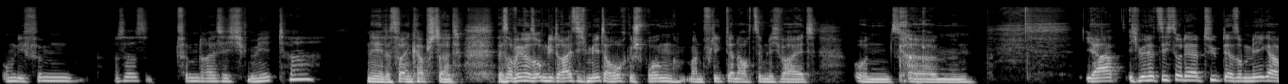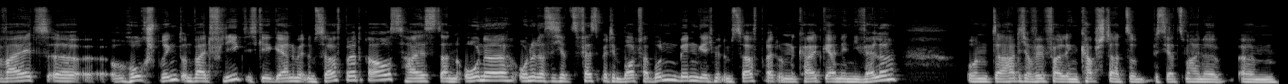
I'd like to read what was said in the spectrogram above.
um die 5, was ist das, 35 Meter? Nee, das war in Kapstadt. Er ist auf jeden Fall so um die 30 Meter hochgesprungen. Man fliegt dann auch ziemlich weit. Und ähm, ja, ich bin jetzt nicht so der Typ, der so mega weit äh, hochspringt und weit fliegt. Ich gehe gerne mit einem Surfbrett raus. Heißt dann, ohne, ohne dass ich jetzt fest mit dem Board verbunden bin, gehe ich mit einem Surfbrett und einem Kite gerne in die Welle. Und da hatte ich auf jeden Fall in Kapstadt so bis jetzt meine ähm,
